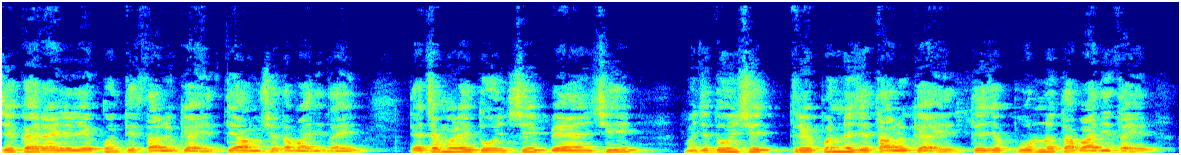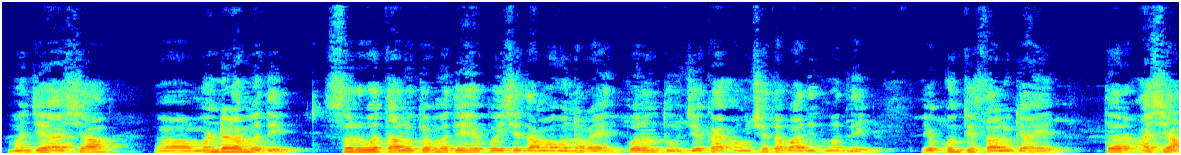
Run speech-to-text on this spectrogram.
जे काय राहिलेले एकोणतीस तालुके आहेत ते अंशतः बाधित आहेत. त्याच्यामुळे दोनशे ब्याऐंशी म्हणजे दोनशे त्रेपन्न जे तालुके आहेत ते जे पूर्णतः बाधित आहेत म्हणजे अशा मंडळामध्ये सर्व तालुक्यामध्ये हे पैसे जमा होणार आहेत. परंतु जे काय अंशतः बाधित मधले एकोणतीस तालुके आहेत तर अशा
